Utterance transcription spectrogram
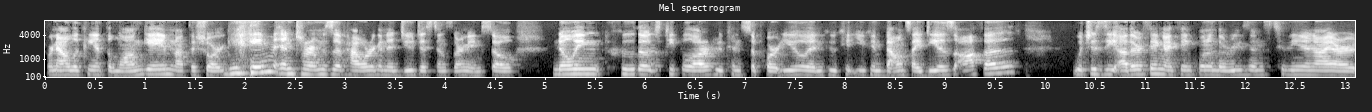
we're now looking at the long game, not the short game in terms of how we're going to do distance learning. So knowing who those people are who can support you and who can, you can bounce ideas off of which is the other thing i think one of the reasons tveen and i are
